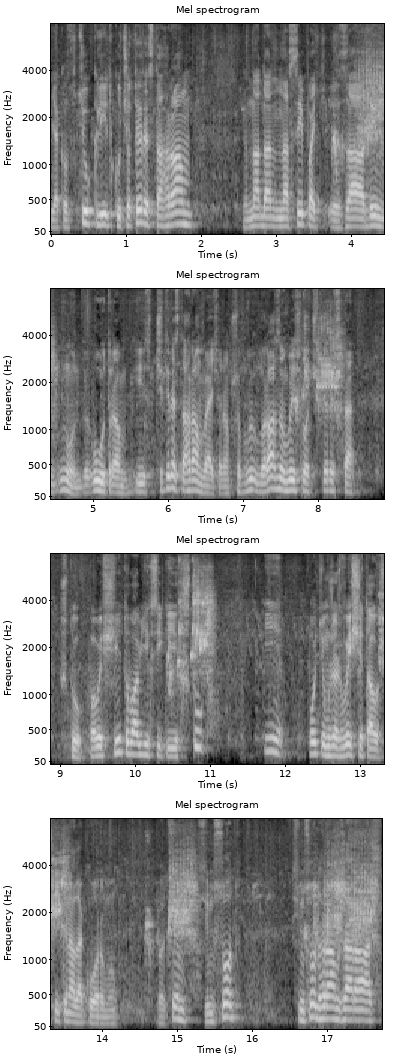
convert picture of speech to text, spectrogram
Як в цю клітку 400 грам треба насипати за один, ну, утром і 400 грам вечором, щоб разом вийшло 400 штук. Повищитував їх, скільки їх штук, і потім вже ж висчитав, скільки треба корму. Цим 700, 700 грам за раз.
